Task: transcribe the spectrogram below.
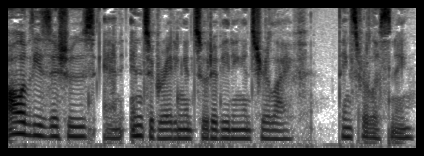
all of these issues and integrating intuitive eating into your life. Thanks for listening.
